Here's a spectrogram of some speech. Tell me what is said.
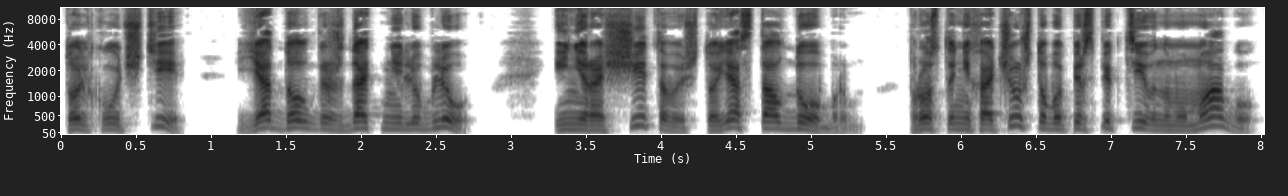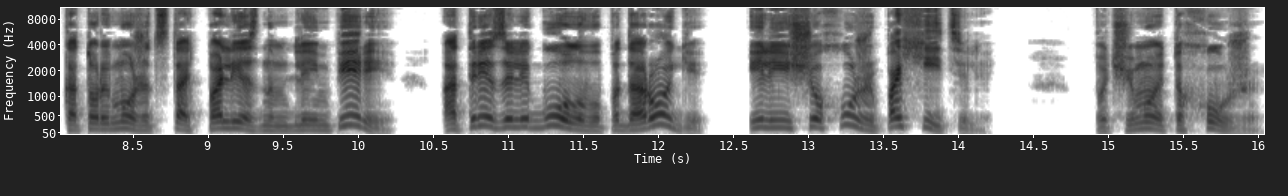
Только учти, я долго ждать не люблю. И не рассчитывай, что я стал добрым. Просто не хочу, чтобы перспективному магу, который может стать полезным для империи, отрезали голову по дороге или еще хуже, похитили. Почему это хуже?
